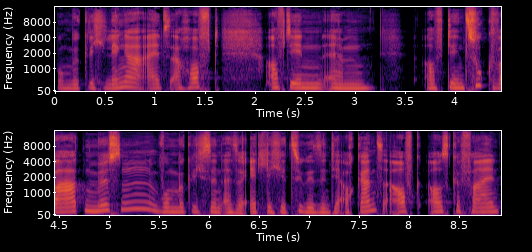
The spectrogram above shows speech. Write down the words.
womöglich länger als erhofft auf den ähm, auf den Zug warten müssen. Womöglich sind, also etliche Züge sind ja auch ganz auf, ausgefallen.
